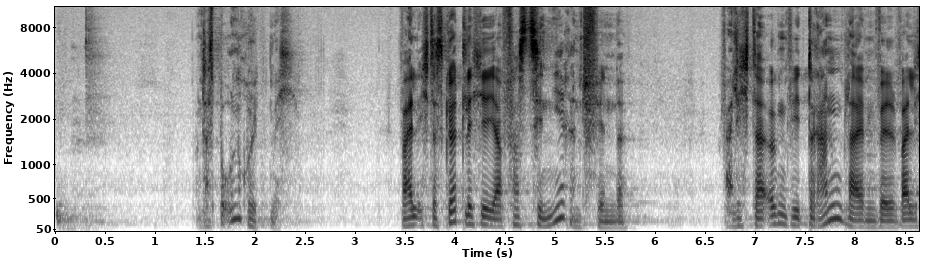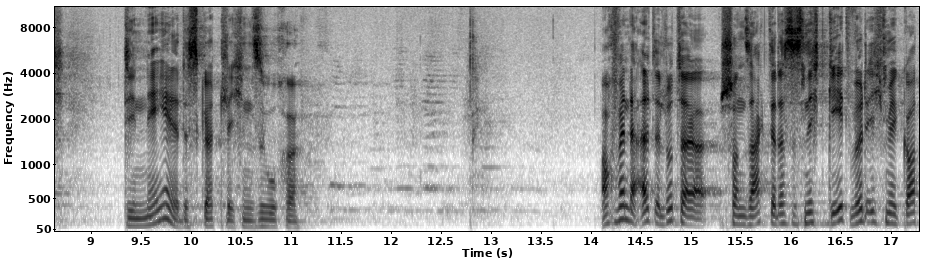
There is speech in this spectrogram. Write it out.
Und das beunruhigt mich weil ich das Göttliche ja faszinierend finde. weil ich da irgendwie dranbleiben will, weil ich die Nähe des Göttlichen suche. Auch wenn der alte Luther schon sagte, dass es nicht geht, würde ich mir Gott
